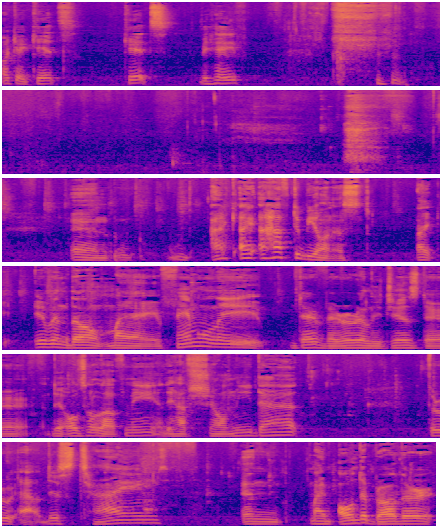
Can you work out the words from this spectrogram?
okay, kids, kids, behave. and I, I, I have to be honest. Like, even though my family, they're very religious, they're, they also love me and they have shown me that throughout this time and my older brother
